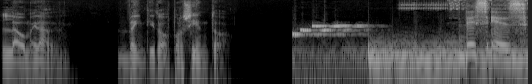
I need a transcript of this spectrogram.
La humedad, 22%. This is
